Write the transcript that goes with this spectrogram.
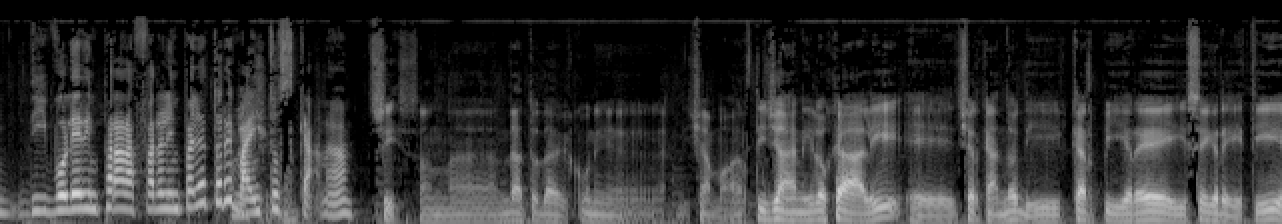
di- di voler imparare a fare l'impagliatore, vai in Toscana. Sì, sono eh, andato da alcuni diciamo, artigiani locali e cercando di carpire i segreti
